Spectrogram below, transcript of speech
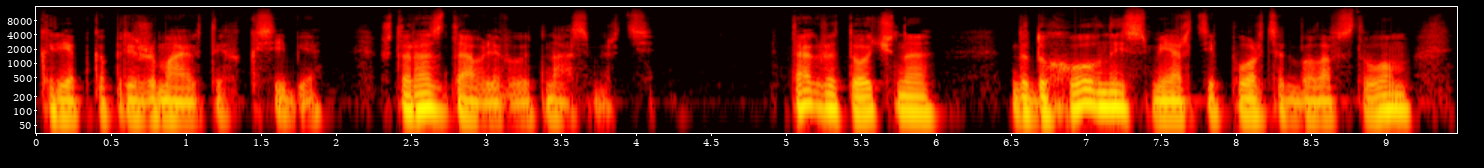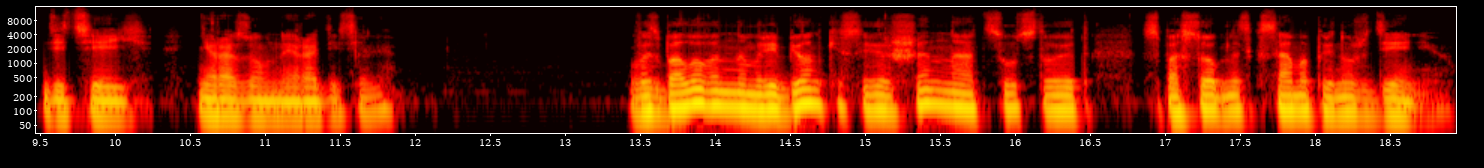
крепко прижимают их к себе, что раздавливают насмерть. Так же точно до духовной смерти портят баловством детей неразумные родители. В избалованном ребенке совершенно отсутствует способность к самопринуждению.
